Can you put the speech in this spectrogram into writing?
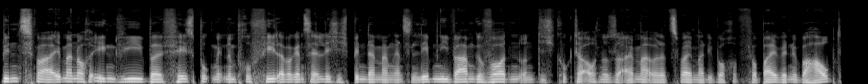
bin zwar immer noch irgendwie bei Facebook mit einem Profil, aber ganz ehrlich, ich bin da in meinem ganzen Leben nie warm geworden und ich gucke da auch nur so einmal oder zweimal die Woche vorbei, wenn überhaupt.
